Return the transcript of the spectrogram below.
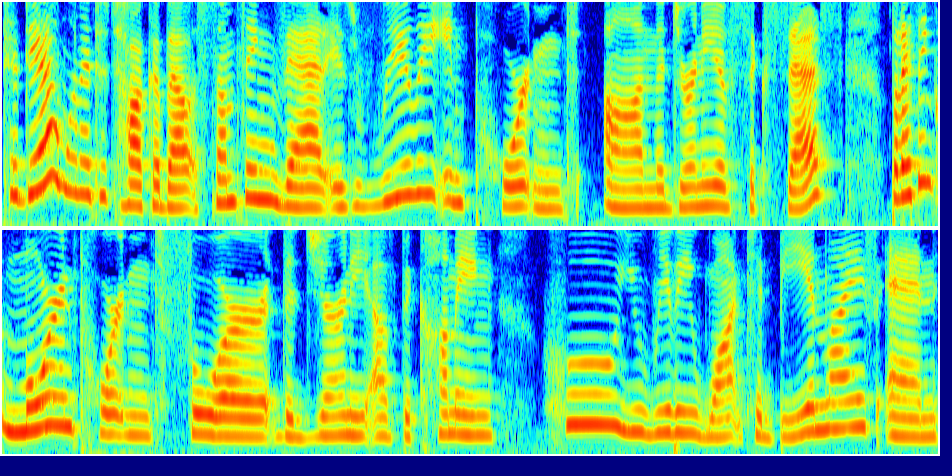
Today, I wanted to talk about something that is really important on the journey of success, but I think more important for the journey of becoming who you really want to be in life and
